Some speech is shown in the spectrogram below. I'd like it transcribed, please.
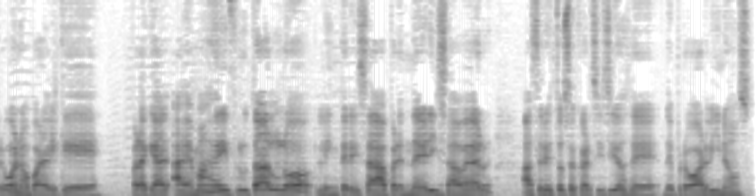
Pero bueno, para el que, para que además de disfrutarlo, le interesa aprender y saber hacer estos ejercicios de, de probar vinos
